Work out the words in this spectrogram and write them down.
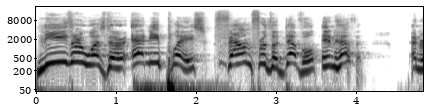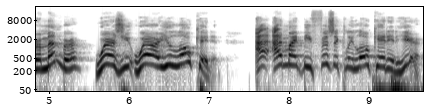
Neither was there any place found for the devil in heaven. And remember, where's you, where are you located? I, I might be physically located here,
